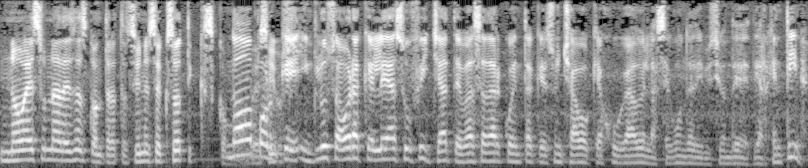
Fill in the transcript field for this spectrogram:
No es una de esas contrataciones exóticas, como No, decimos. porque incluso ahora que leas su ficha te vas a dar cuenta que es un chavo que ha jugado en la segunda división de, de Argentina.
